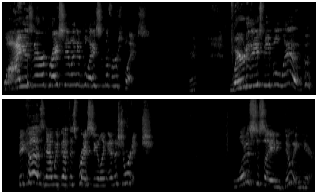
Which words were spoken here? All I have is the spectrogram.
Why is there a price ceiling in place in the first place? Right? Where do these people live? Because now we've got this price ceiling and a shortage. What is society doing here?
